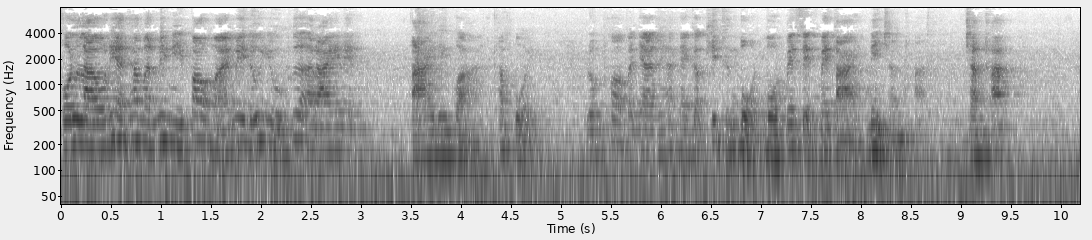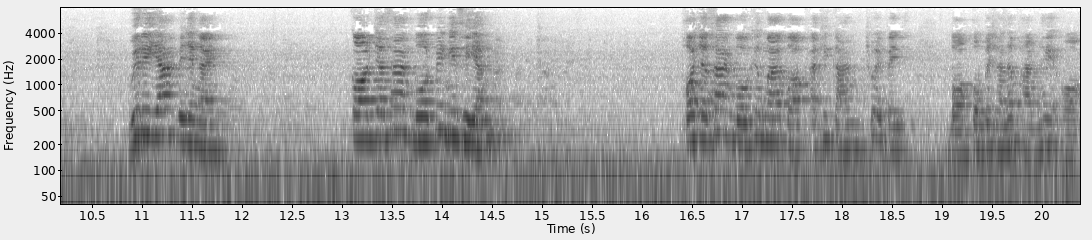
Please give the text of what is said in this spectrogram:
คนเราเนี่ยถ้ามันไม่มีเป้าหมายไม่รู้อยู่เพื่ออะไรเนี่ยตายดีกว่า ถ้าป่วยหลวงพ่อปัญญาเนี่ยไงก็คิดถึงโบสถ์โบสถ์ไม่เสร็จไม่ตาย นี่ฉันทะฉันทะวิริยะเป็นยังไง ก่อนจะสร้างโบสถ์ไม่มีเสียง พอจะสร้างโบสถ์ขึ้นมาบอกอธิการช่วยไปบอกกรมประชาสัมพันธ์ให้ออก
